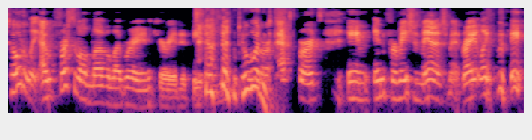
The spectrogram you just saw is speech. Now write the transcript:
totally. I would first of all love a librarian curated feed. Who wouldn't? experts in information management, right? Like they,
